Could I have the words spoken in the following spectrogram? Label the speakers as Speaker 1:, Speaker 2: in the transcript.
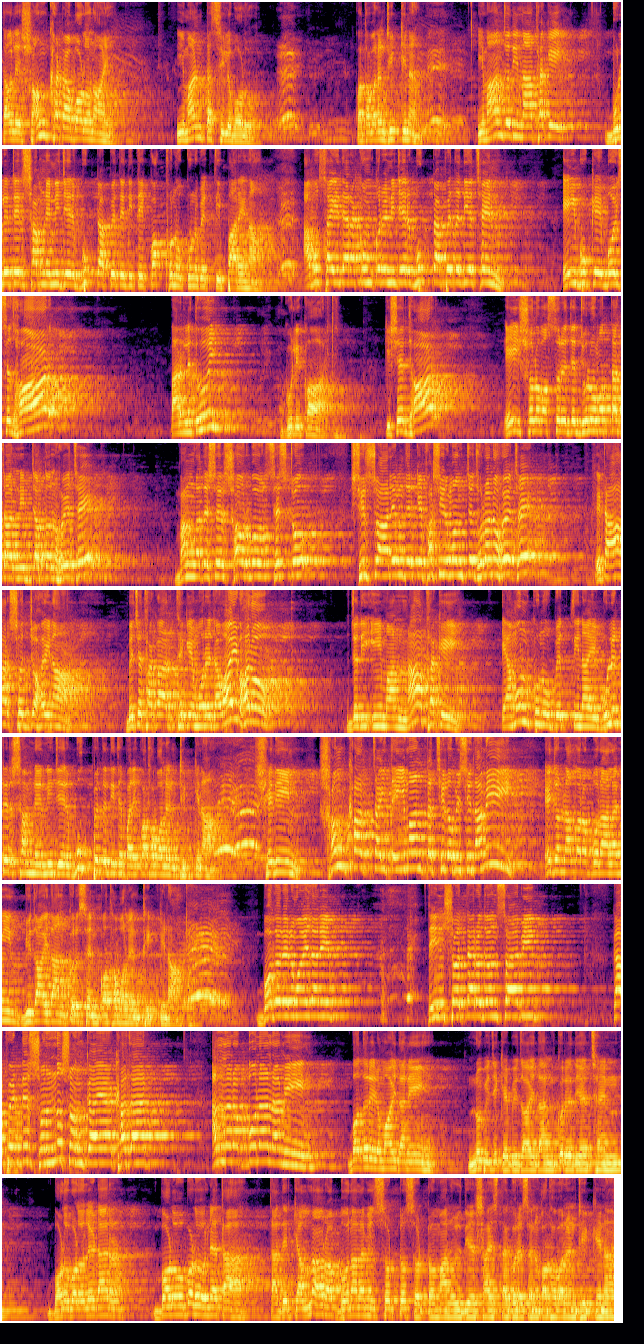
Speaker 1: তাহলে সংখ্যাটা বড় নয়, ইমানটা ছিল বড়। কথা বলেন ঠিক কিনা? ইমান যদি না থাকে, বুলেটের সামনে নিজের বুকটা পেতে দিতে কখনো কোনো ব্যক্তি পারে না। আবু সাইদ এরকম করে নিজের বুকটা পেতে দিয়েছেন, এই বুকে বইছে ঝড়, পারলে তুই গুলি কর। কিসের ঝড়? এই ষোলো বছরে যে জুলুম অত্যাচার নির্যাতন হয়েছে বাংলাদেশের সর্বশ্রেষ্ঠ শীর্ষ আলেমদেরকে ফাঁসির মঞ্চে ঝুলানো হয়েছে। এটা আর সহ্য হয় না। বেঁচে থাকার থেকে মরে যাওয়াই ভালো। যদি ইমান না থাকে, এমন কোনো ব্যক্তি নাই বুলেটের সামনে নিজের বুক পেতে দিতে পারে, কথা বলেন ঠিক কিনা? সেদিন সংখ্যার চাইতে ইমানটা ছিল বেশি দামি। এই জন্য আল্লাহ রব্বুল আলমী বিজয় দান করেছেন, কথা বলেন ঠিক কিনা? বদরের ময়দানে তিনশো তেরো জন সাহাবি কাফেরদের সৈন্য সংখ্যা এক হাজার। আল্লাহ রব্বুল আলমিন বদরের ময়দানে নবীজিকে বিজয় দান করে দিয়েছেন। বড় বড় লিডার, বড় বড় নেতা, তাদেরকে আল্লাহ রব্বুল আলমিন ছোট্ট ছোট্ট মানুষ দিয়ে সাহস্তা করেছেন। কথা বলেন ঠিক কিনা?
